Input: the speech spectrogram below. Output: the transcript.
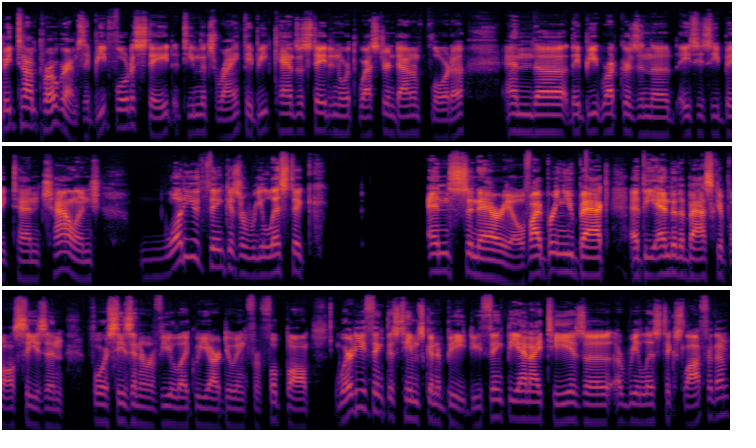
big time programs. They beat Florida State, a team that's ranked. They beat Kansas State and Northwestern down in Florida, and uh, they beat Rutgers in the ACC Big Ten Challenge what do you think is a realistic end scenario? If I bring you back at the end of the basketball season for season in review, like we are doing for football, where do you think this team's going to be? Do you think the NIT is a, a realistic slot for them?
